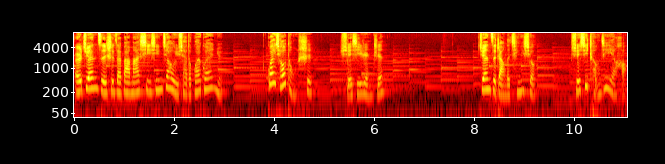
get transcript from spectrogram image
而娟子是在爸妈细心教育下的乖乖女，乖巧懂事，学习认真。娟子长得清秀，学习成绩也好，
